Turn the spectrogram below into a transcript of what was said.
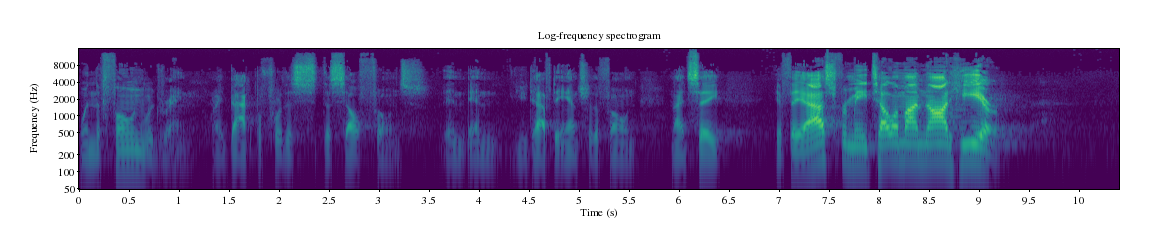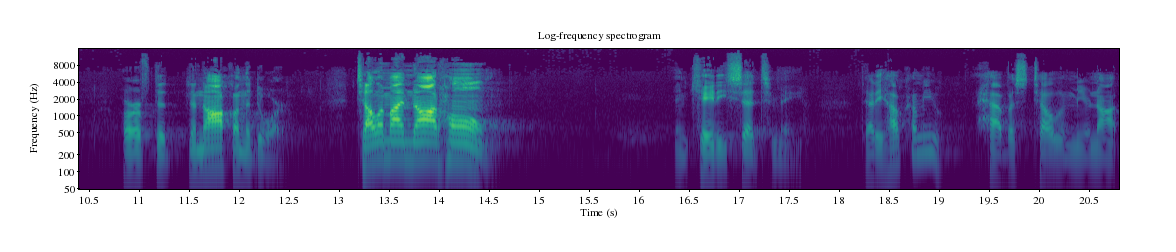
when the phone would ring, right back before the, the cell phones, and, and you'd have to answer the phone. And I'd say, if they ask for me, tell them I'm not here. Or if the, the knock on the door, tell them I'm not home. And Katie said to me, Daddy, how come you have us tell them you're not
